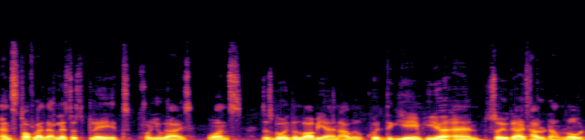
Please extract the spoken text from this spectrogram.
and stuff like that. Let's just play it for you guys once just go into lobby and I will quit the game here and show you guys how to download.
